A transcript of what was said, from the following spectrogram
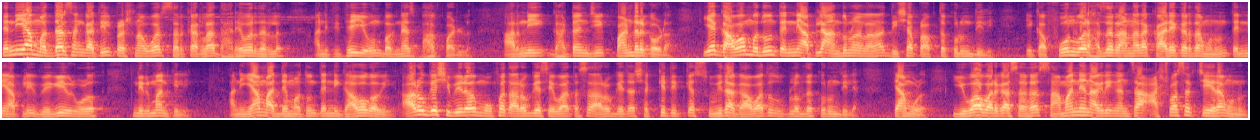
त्यांनी या मतदारसंघातील प्रश्नावर सरकारला धारेवर धरलं आणि तिथे येऊन बघण्यास भाग पाडलं. आर्नी घाटंजी पांढरकवडा या गावामधून त्यांनी आपल्या आंदोलनाला दिशा प्राप्त करून दिली. एका फोनवर हजर राहणारा कार्यकर्ता म्हणून त्यांनी आपली वेगळी ओळख निर्माण केली. आणि या माध्यमातून त्यांनी गावोगावी आरोग्य शिबिरं मोफत आरोग्य सेवा तसंच आरोग्याच्या शक्य तितक्या सुविधा गावातच उपलब्ध करून दिल्या. त्यामुळं युवा वर्गासह सामान्य नागरिकांचा आश्वासक चेहरा म्हणून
